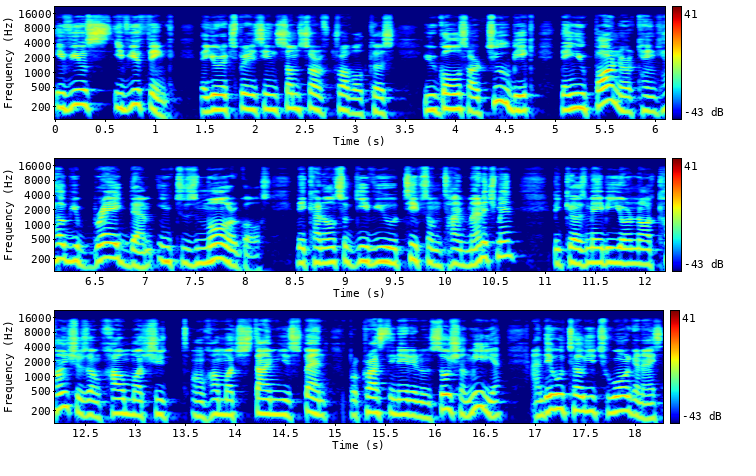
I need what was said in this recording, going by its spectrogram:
If you if you think that you're experiencing some sort of trouble because your goals are too big, then your partner can help you break them into smaller goals. They can also give you tips on time management because maybe you're not conscious on how much you on how much time you spend procrastinating on social media and they will tell you to organize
